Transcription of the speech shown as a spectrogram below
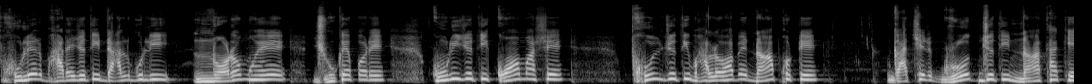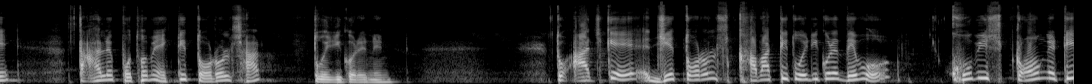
ফুলের ভারে যদি ডালগুলি নরম হয়ে ঝুঁকে পড়ে, কুঁড়ি যদি কম আসে, ফুল যদি ভালোভাবে না ফোটে, গাছের গ্রোথ যদি না থাকে, তাহলে প্রথমে একটি তরল সার তৈরি করে নিন। তো আজকে যে তরল খাবারটি তৈরি করে দেব খুবই স্ট্রং এটি।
